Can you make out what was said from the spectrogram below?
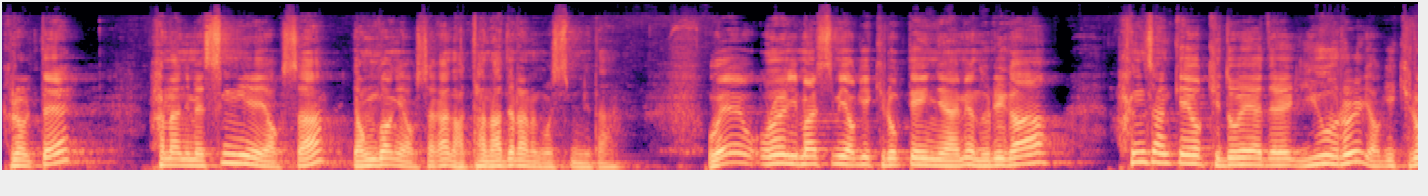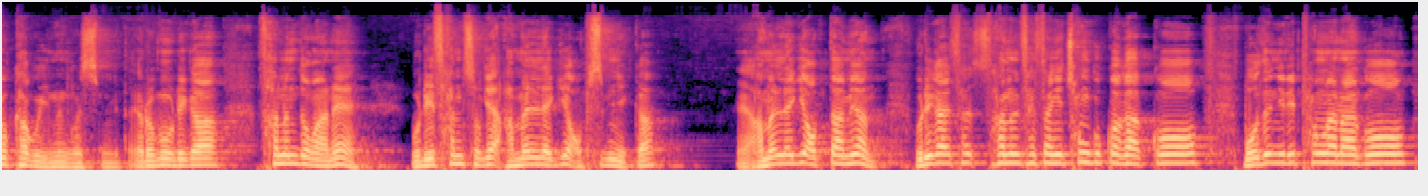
그럴 때 하나님의 승리의 역사, 영광의 역사가 나타나더라는 것입니다. 왜 오늘 이 말씀이 여기 기록되어 있냐 하면 우리가 항상 깨어 기도해야 될 이유를 여기 기록하고 있는 것입니다. 여러분 우리가 사는 동안에 우리 삶 속에 아멜렉이 없습니까? 예, 아멜렉이 없다면 우리가 사, 사는 세상이 천국과 같고 모든 일이 평안하고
